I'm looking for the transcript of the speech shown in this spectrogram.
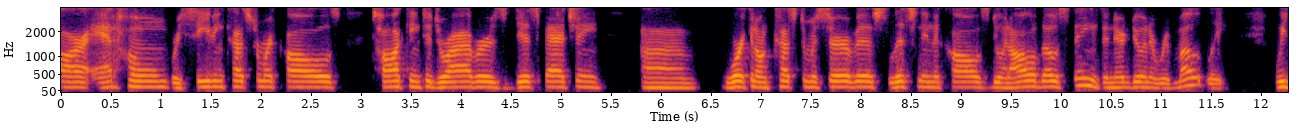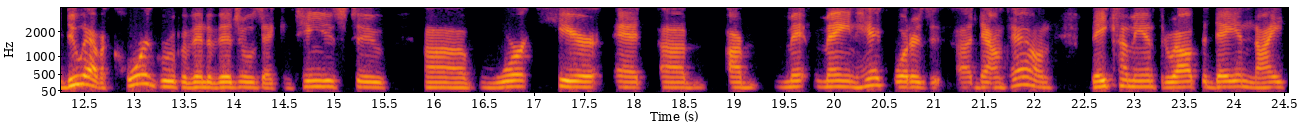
are at home receiving customer calls, talking to drivers, dispatching. Um, working on customer service, listening to calls, doing all of those things, and they're doing it remotely. We do have a core group of individuals that continues to uh, work here at uh, our ma- main headquarters uh, downtown, they come in throughout the day and night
